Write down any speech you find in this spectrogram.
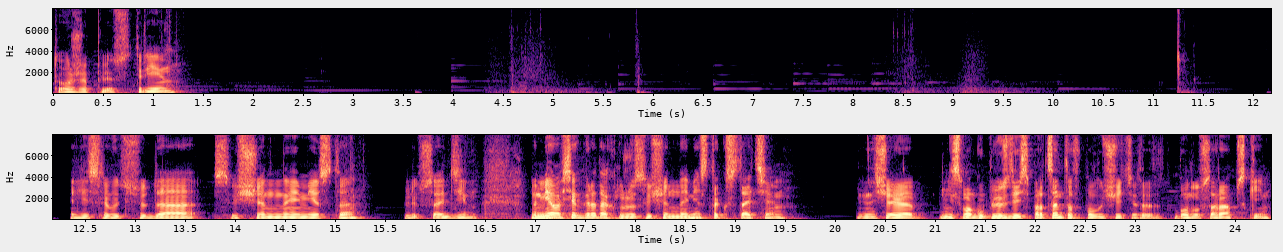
Тоже плюс 3. А если вот сюда священное место... Плюс один. Но мне во всех городах нужно священное место, кстати. Иначе я не смогу плюс 10% получить этот бонус арабский.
